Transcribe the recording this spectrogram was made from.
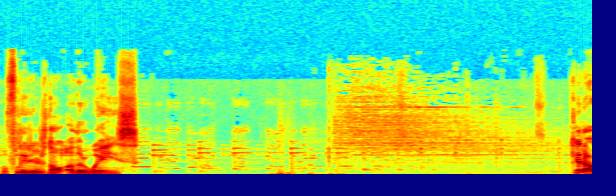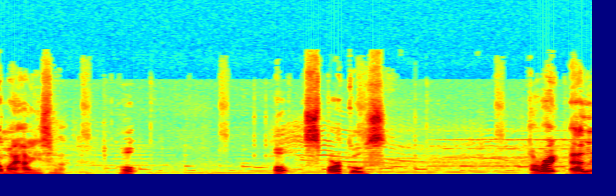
Hopefully there's no other ways. Get out my hiding spot. Oh. Oh, sparkles. All right, Ale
